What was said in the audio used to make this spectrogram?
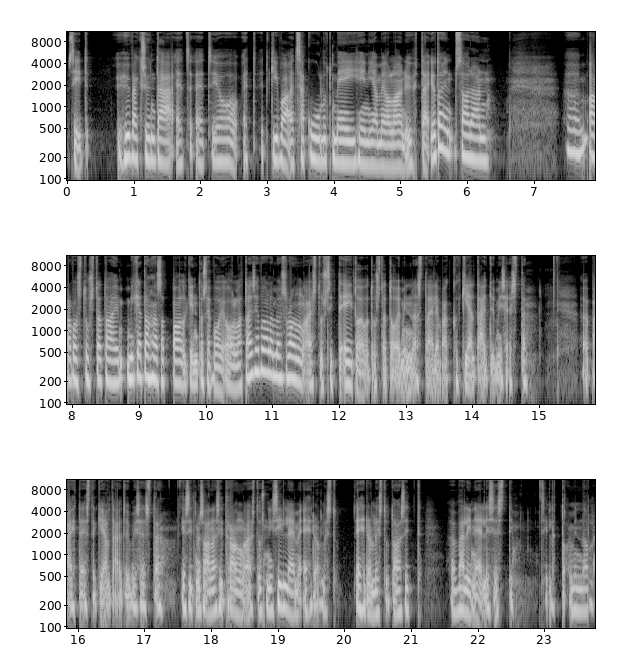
siitä hyväksyntää, että et joo, että et kiva, että sä kuulut meihin ja me ollaan yhtä. Jotain saadaan arvostusta tai mikä tahansa palkinto se voi olla. Tai se voi olla myös rangaistus sitten ei-toivotusta toiminnasta, eli vaikka kieltäytymisestä – päihteistä kieltäytymisestä ja sitten me saadaan sitten rangaistus, niin silleen me ehdollistu, ehdollistutaan sitten välineellisesti sille toiminnalle.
